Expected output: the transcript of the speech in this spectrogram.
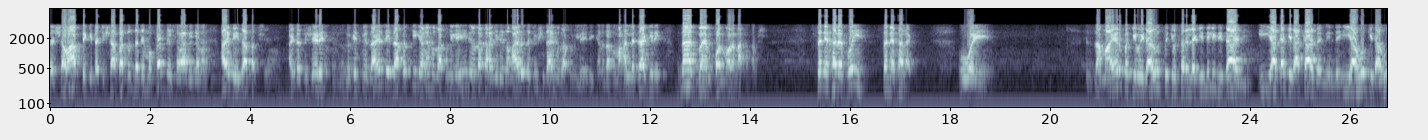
د شواب ته کې ته چې شابتون د مفرد د شواب جمع آیت اضافت شي آیت څه شي نو اسم ظاهر ته اضافت کیږي هغه مضاف الیه دی نو دا کرانګي د زمایر ته چې شي دای مضاف الیه دی کنه دا په محل ځای کې دا دویم قول مولانا ختم شي سنه خلق وای سنه خلق وای زمایر پکې وې دا اوس چې سره لګېدلې دي دا دي ایاکا کې دا کا ضمیر دی ایاهو کې دا هو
